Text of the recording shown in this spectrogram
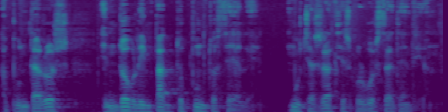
Apuntaros en dobleimpacto.cl. Muchas gracias por vuestra atención.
